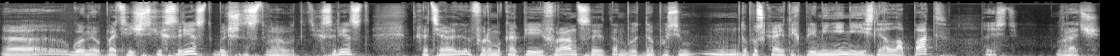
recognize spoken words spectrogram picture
гомеопатических средств, большинства вот этих средств, хотя фармакопея Франции, там, допустим, допускает их применение, если аллопат, то есть врач,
